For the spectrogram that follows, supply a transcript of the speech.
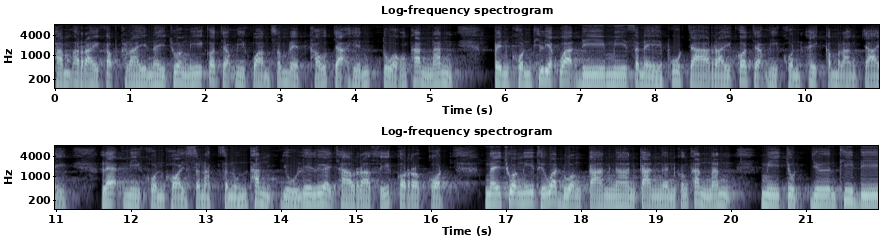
ทำอะไรกับใครในช่วงนี้ก็จะมีความสำเร็จเขาจะเห็นตัวของท่านนั้น เป็นคนที่เรียกว่าดีมีเสน่ห์พูดจาอะไรก็จะมีคนให้กำลังใจ และมีคนคอยสนับสนุนท่านอยู่เรื่อยๆ ชาวราศีกรกฎในช่วงนี้ถือว่าดวงการงานการเงินของท่านนั้น มีจุดยืนที่ดี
